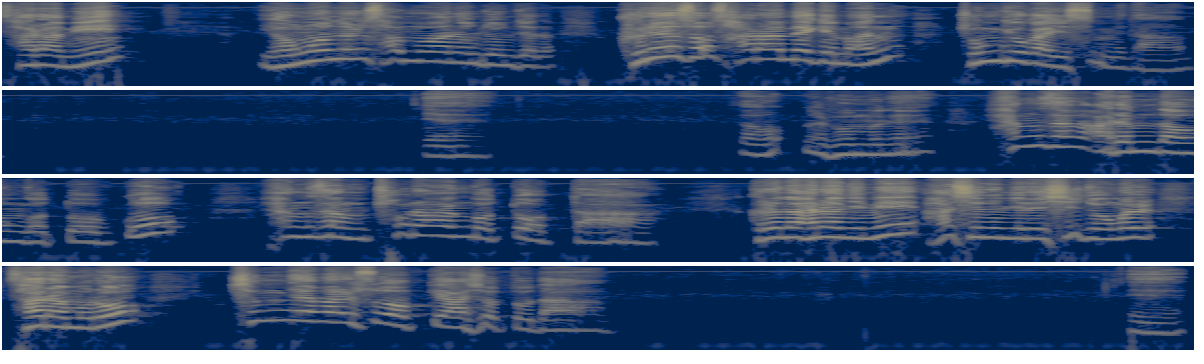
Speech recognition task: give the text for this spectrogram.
사람이 영혼을 사모하는 존재라. 그래서 사람에게만 종교가 있습니다. 예. 오늘 본문에 항상 아름다운 것도 없고 항상 초라한 것도 없다. 그러나 하나님이 하시는 일의 시종을 사람으로 측량할 수 없게 하셨도다. 예,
